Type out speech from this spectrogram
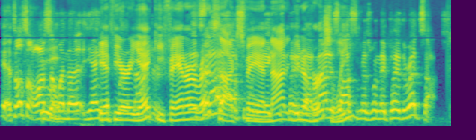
Yeah, it's also awesome Duo. when the Yankees. If you're a play Yankee fan or a It's Red Sox awesome fan, Yankees not play, Not as awesome as when they play the Red Sox.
